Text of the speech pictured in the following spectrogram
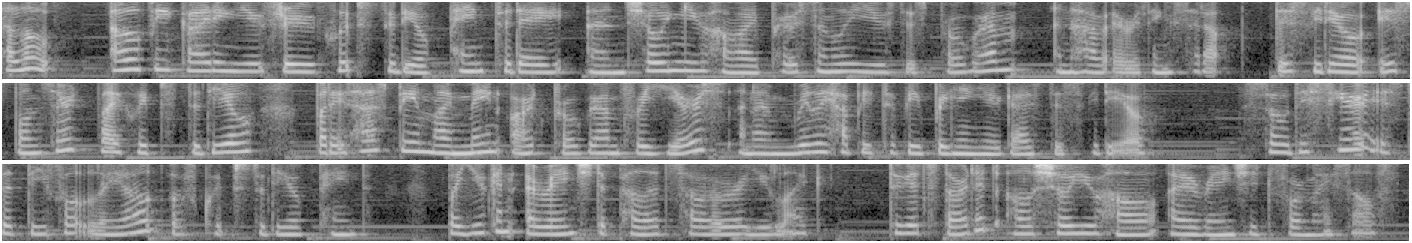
Hello! I will be guiding you through Clip Studio Paint today and showing you how I personally use this program and have everything set up. This video is sponsored by Clip Studio, but it has been my main art program for years and I'm really happy to be bringing you guys this video. So this here is the default layout of Clip Studio Paint, but you can arrange the palettes however you like. To get started, I'll show you how I arrange it for myself.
